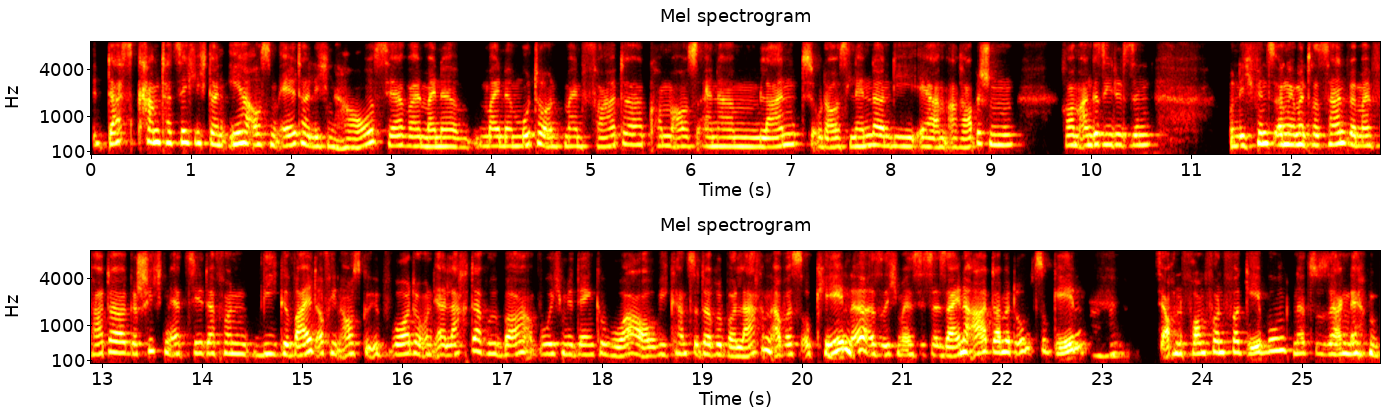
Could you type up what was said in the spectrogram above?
das kam tatsächlich dann eher aus dem elterlichen Haus, ja, weil meine, meine Mutter und mein Vater kommen aus einem Land oder aus Ländern, die eher im arabischen Raum angesiedelt sind. Und ich finde es irgendwie interessant, wenn mein Vater Geschichten erzählt davon, wie Gewalt auf ihn ausgeübt wurde und er lacht darüber, wo ich mir denke, wow, wie kannst du darüber lachen? Aber es ist okay, ne? Also ich meine, es ist ja seine Art, damit umzugehen. Mhm. Ist ja auch eine Form von Vergebung, ne? zu sagen,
